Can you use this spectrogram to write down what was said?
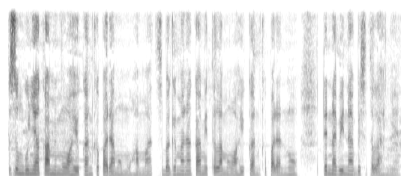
Sesungguhnya kami mewahyukan kepadamu Muhammad sebagaimana kami telah mewahyukan kepada Nuh dan nabi-nabi setelahnya.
